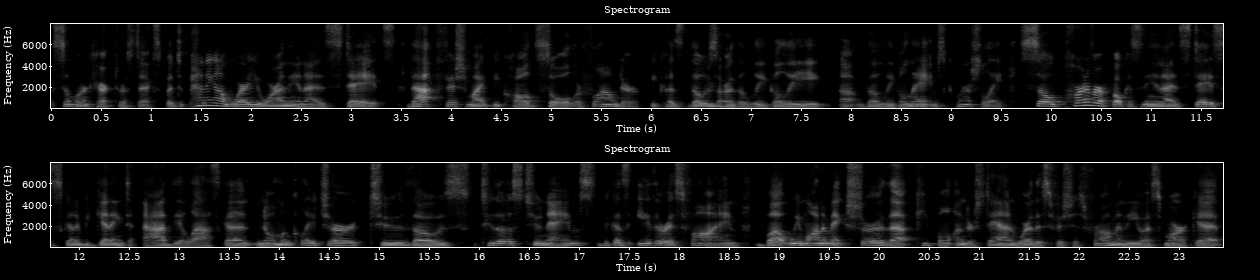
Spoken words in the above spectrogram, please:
similar characteristics, but depending on where you are in the United States, that fish might be called sole or flounder because those are Mhm. the legally uh, the legal names commercially. So part of our focus in the United States is going to be getting to add the Alaska nomenclature to those to those two names because either is fine, but we want to make sure that people understand where this fish is from in the U.S. market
